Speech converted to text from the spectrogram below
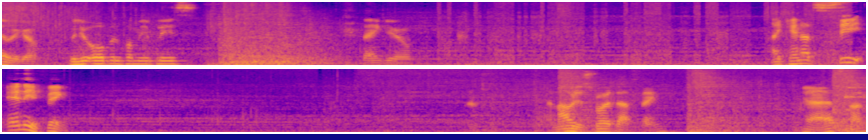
There we go. Will you open for me, please? Thank you. I cannot see anything. And now I destroyed that thing. Yeah, that's not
